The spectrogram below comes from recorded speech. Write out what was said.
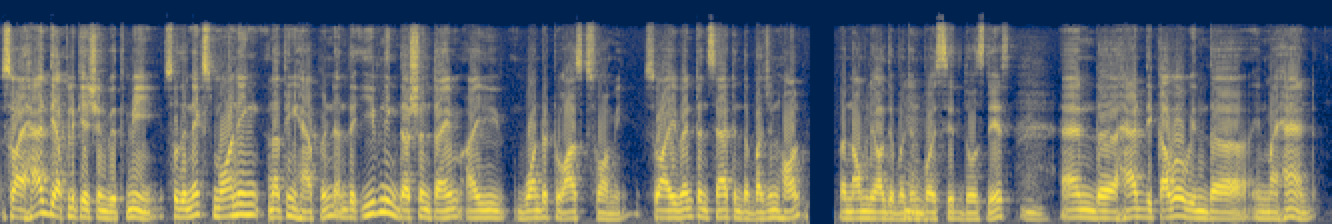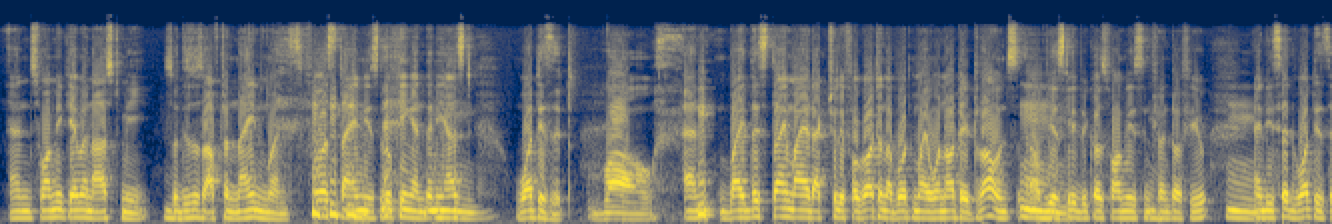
So I had the application with me. So the next morning, nothing happened, and the evening darshan time, I wanted to ask Swami. So I went and sat in the bhajan hall, where normally all the bhajan boys sit those days, and uh, had the cover in the in my hand. And Swami came and asked me. So this was after nine months. First time he's looking, and then he asked, "What is it?" Wow. and by this time I had actually forgotten about my 108 rounds hmm. obviously because Swami is in front of you hmm. and he said what is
